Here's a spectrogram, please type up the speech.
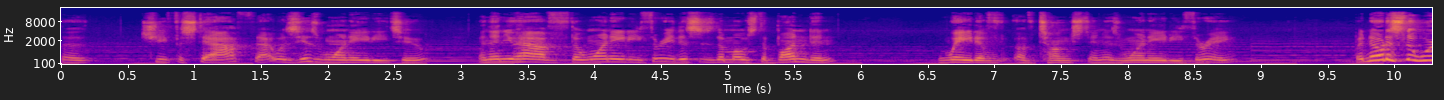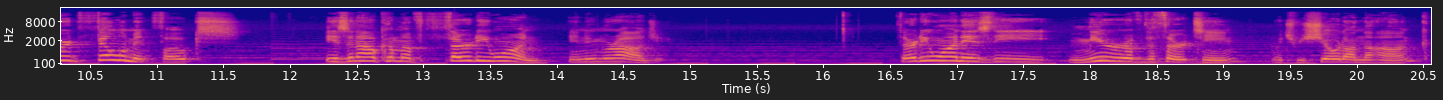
the chief of staff. That was his 182. And then you have the 183. This is the most abundant weight of, of tungsten is 183. But notice the word filament, folks, is an outcome of 31 in numerology. 31 is the mirror of the 13, which we showed on the Ankh.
